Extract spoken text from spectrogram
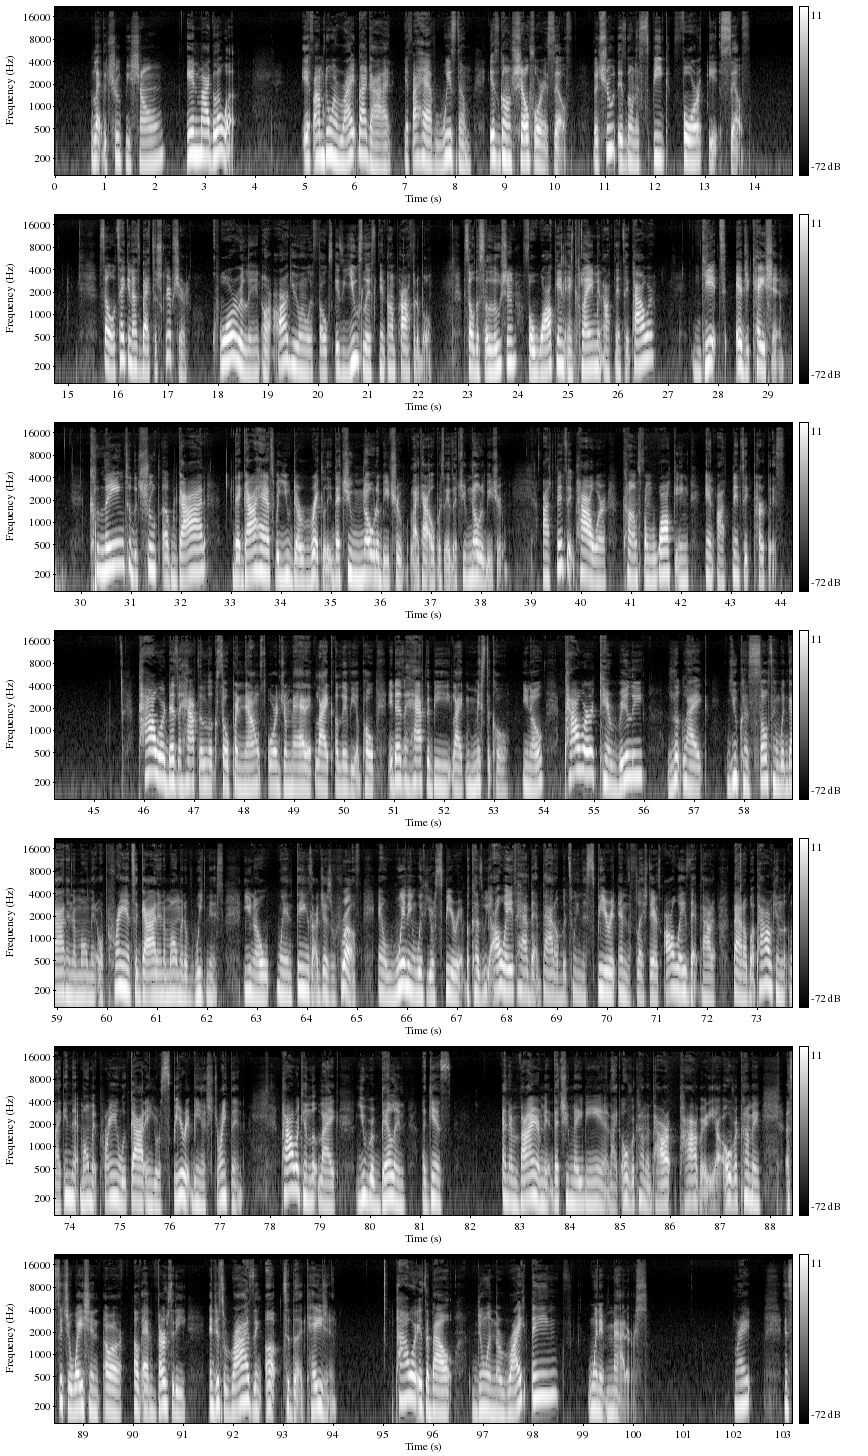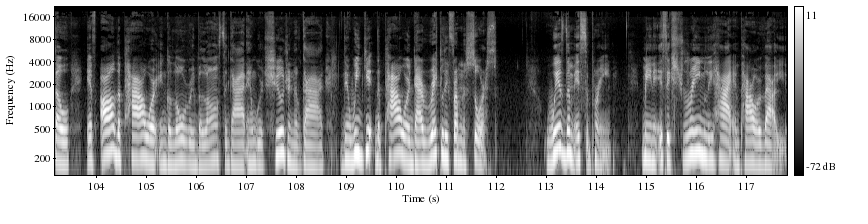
let the truth be shown in my glow up. If I'm doing right by God, if I have wisdom, it's going to show for itself. The truth is going to speak for itself. So, taking us back to scripture, quarreling or arguing with folks is useless and unprofitable. So, the solution for walking and claiming authentic power get education. Cling to the truth of God that God has for you directly, that you know to be true, like how Oprah says, that you know to be true. Authentic power comes from walking in authentic purpose. Power doesn't have to look so pronounced or dramatic like Olivia Pope. It doesn't have to be like mystical, you know? Power can really look like you consulting with God in a moment or praying to God in a moment of weakness, you know, when things are just rough and winning with your spirit because we always have that battle between the spirit and the flesh. There's always that battle battle, but power can look like in that moment praying with God and your spirit being strengthened. Power can look like you rebelling against an environment that you may be in, like overcoming power, poverty or overcoming a situation or of adversity and just rising up to the occasion. Power is about doing the right things when it matters. Right? And so, if all the power and glory belongs to God and we're children of God, then we get the power directly from the source. Wisdom is supreme, meaning it's extremely high in power value.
